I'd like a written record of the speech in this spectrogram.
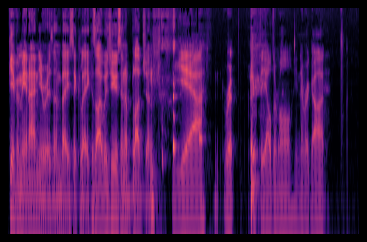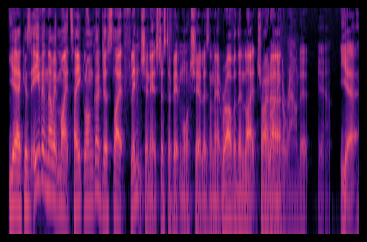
giving me an aneurysm basically because I was using a bludgeon. yeah. Rip the Elder Maul you never got. Yeah, because even though it might take longer, just like flinching, it's just a bit more chill, isn't it? Rather than like trying Running to, around it. Yeah. yeah,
